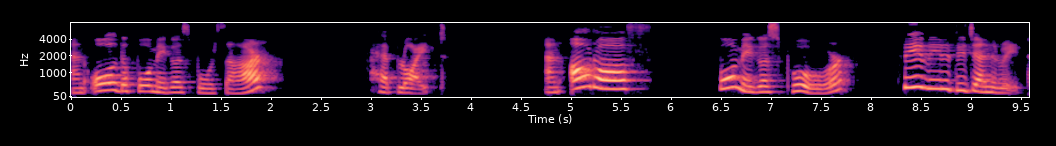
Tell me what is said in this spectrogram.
And all the four megaspores are haploid. And out of four megaspore, three will degenerate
